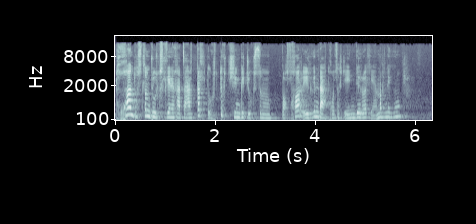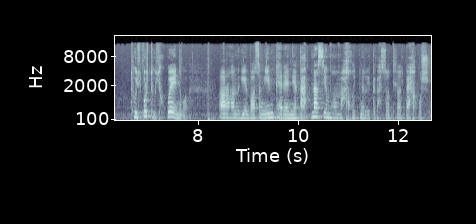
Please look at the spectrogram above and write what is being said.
тухайн тусламж үйлчилгээнийхаа зардалд өртөгч шингэж өгсөн болохоор иргэн даатгуулагч энэ дээр бол ямар нэгэн төлбөр төлөхгүй нөгөө ор хоногийн болон эм тарианы гаднаас юм хум авах хөднөр гэдэг асуудал бол байхгүй шүү.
